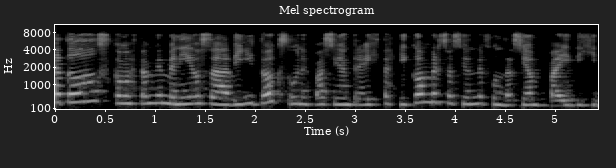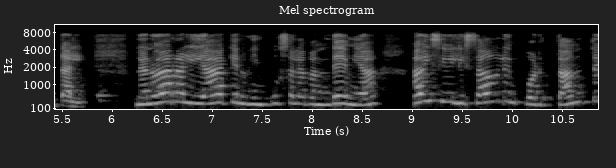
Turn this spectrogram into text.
Hola a todos, ¿cómo están? Bienvenidos a Digitox, un espacio de entrevistas y conversación de Fundación País Digital. La nueva realidad que nos impuso la pandemia ha visibilizado lo importante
